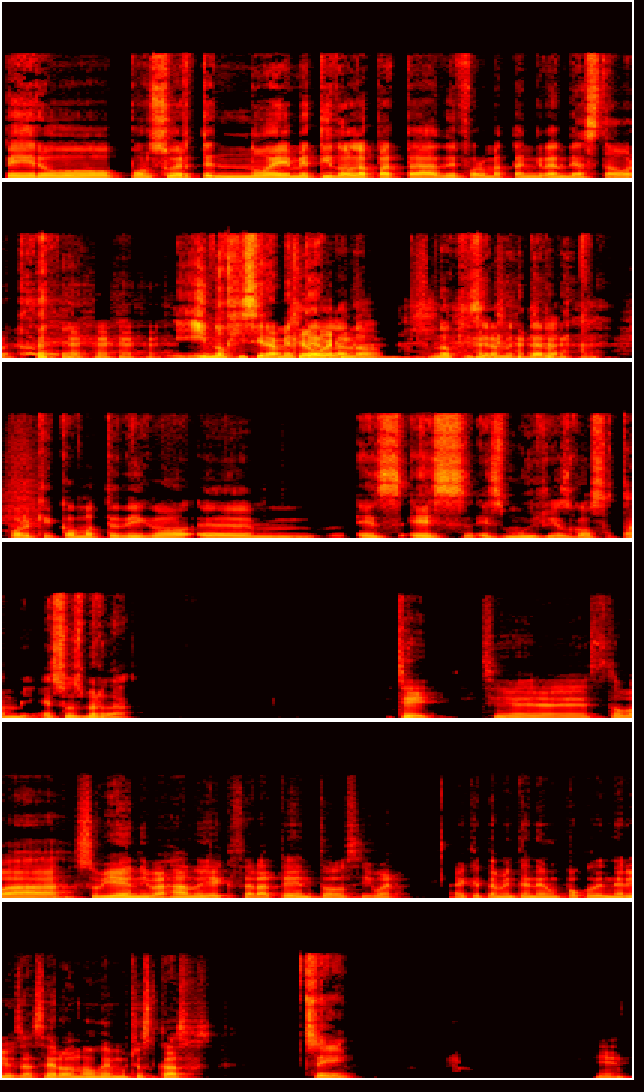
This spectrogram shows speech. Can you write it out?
pero por suerte no he metido la pata de forma tan grande hasta ahora. y no quisiera meterla, ¿no? No quisiera meterla, porque como te digo, em, es, es, es muy riesgoso también, eso es verdad. Sí, sí, esto va subiendo y bajando y hay que estar atentos y bueno, hay que también tener un poco de nervios de acero, ¿no? En muchos casos. Sí. Bien.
